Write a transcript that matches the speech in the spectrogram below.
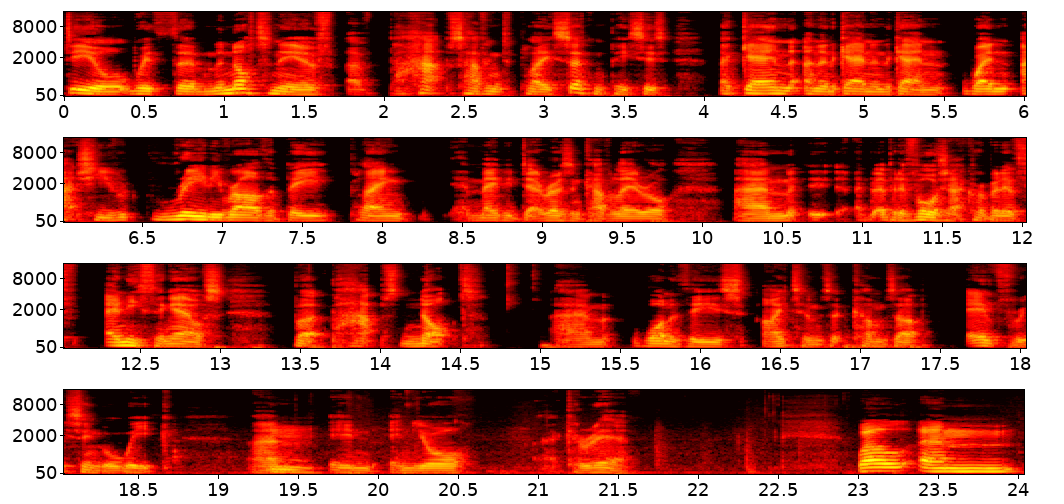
deal with the monotony of, of perhaps having to play certain pieces again and again and again when actually you'd really rather be playing maybe Der Rosenkavalier or um, a, bit of Dvorak or a bit of anything else, but perhaps not um, one of these items that comes up every single week um, mm. in in your uh, career? Well, um,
